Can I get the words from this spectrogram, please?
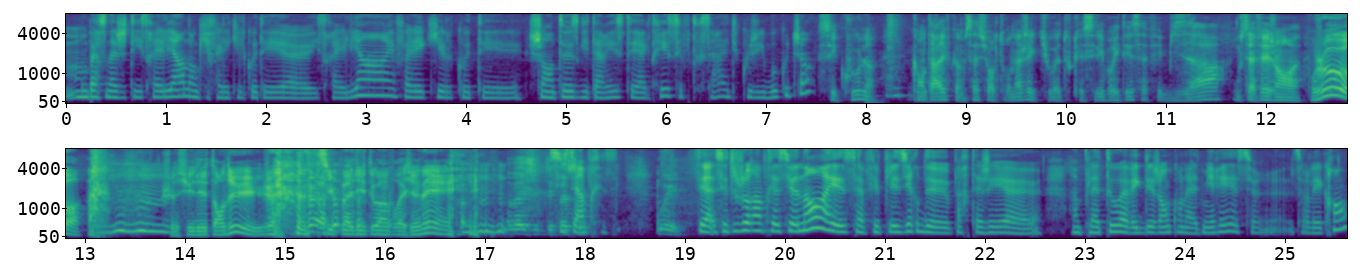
Mon personnage était israélien, donc il fallait qu'il y ait le côté euh, israélien, il fallait qu'il y ait le côté chanteuse, guitariste et actrice et tout ça. Et du coup, j'ai eu beaucoup de chance. C'est cool. Quand tu arrives comme ça sur le tournage et que tu vois toutes les célébrités, ça fait bizarre. Ou ça fait genre Bonjour, je suis détendu, je ne suis pas du tout impressionné. Ah bah, si, c'est ça. impress- Oui. toujours impressionnant et ça fait plaisir de partager euh, un plateau avec des gens qu'on a admirés sur, sur l'écran.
